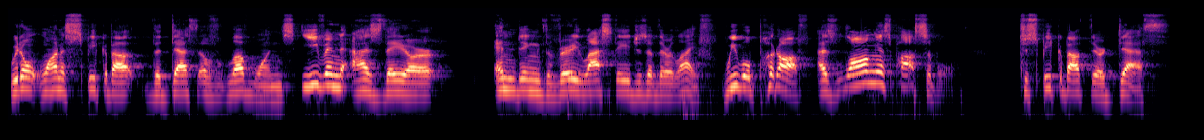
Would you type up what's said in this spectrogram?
We don't want to speak about the death of loved ones, even as they are ending the very last stages of their life. We will put off as long as possible to speak about their death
